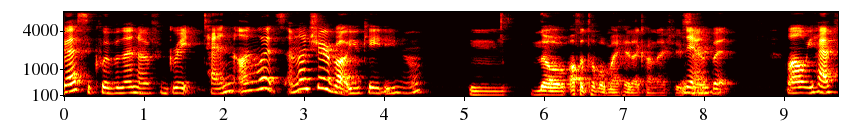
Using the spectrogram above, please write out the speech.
US equivalent of grade 10 onwards. I'm not sure about UK, do you know? Mm, no, off the top of my head, I can't actually say. Yeah, but well, we have.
